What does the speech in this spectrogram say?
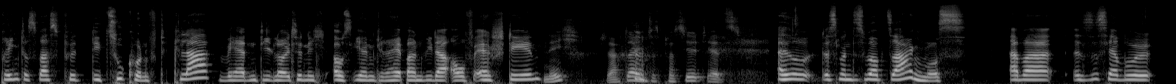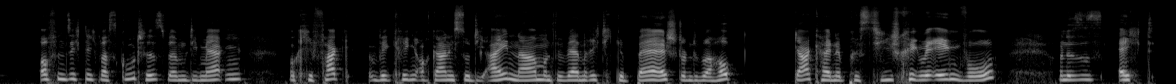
bringt es was für die Zukunft. Klar werden die Leute nicht aus ihren Gräbern wieder auferstehen. nicht? Ich dachte eigentlich, das passiert jetzt. Also, dass man das überhaupt sagen muss. Aber es ist ja wohl offensichtlich was Gutes, wenn die merken, okay, fuck, wir kriegen auch gar nicht so die Einnahmen und wir werden richtig gebasht und überhaupt gar keine Prestige kriegen wir irgendwo. Und es ist echt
